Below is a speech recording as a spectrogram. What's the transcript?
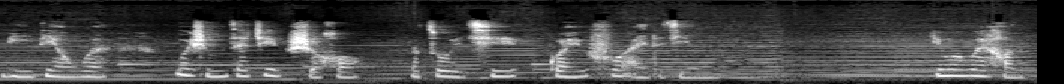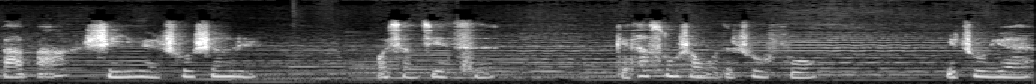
你一定要问，为什么在这个时候要做一期关于父爱的节目？因为魏好的爸爸十一月初生日，我想借此给他送上我的祝福，也祝愿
